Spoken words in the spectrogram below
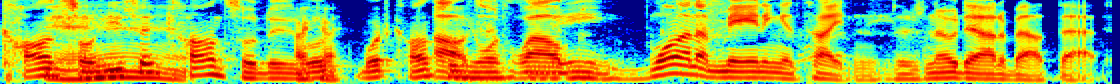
console. He said console, dude. Okay. What, what console Oh, he wants well, to main? one, I'm maining a Titan. There's no doubt about that.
